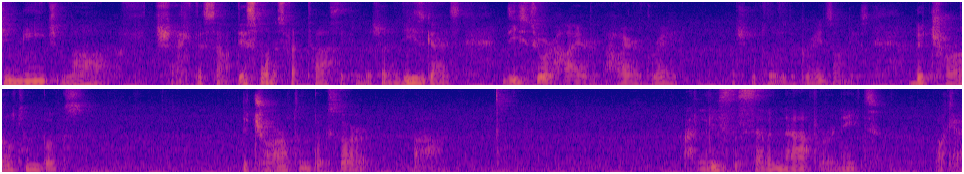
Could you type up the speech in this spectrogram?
Teenage Love. Check this out. This one is fantastic condition. And these guys, these two are higher, higher grade. I should have told you the grades on these. The Charlton books. The Charlton books are uh, at least a seven and a half or an eight. Okay.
